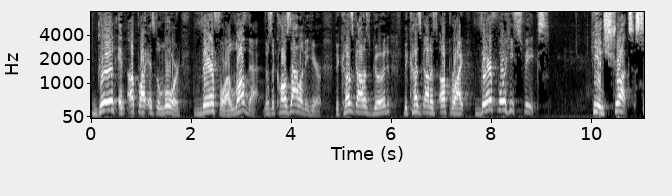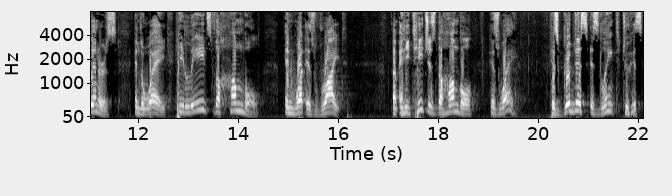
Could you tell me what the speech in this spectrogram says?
Good and upright is the Lord. Therefore, I love that. There's a causality here. Because God is good, because God is upright, therefore He speaks. He instructs sinners in the way. He leads the humble in what is right. Um, and He teaches the humble His way. His goodness is linked to His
